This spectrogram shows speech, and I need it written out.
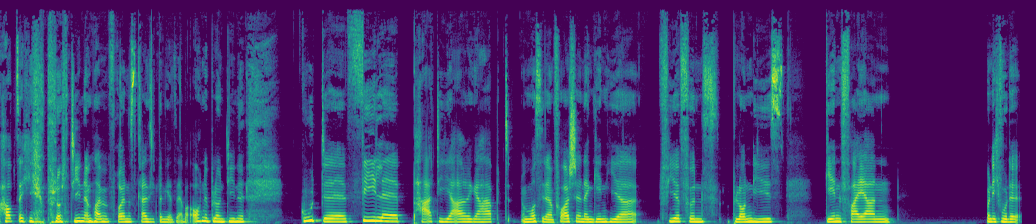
hauptsächlich Blondine in meinem Freundeskreis. Ich bin jetzt selber auch eine Blondine. Gute, viele Partyjahre gehabt. Man muss sich dann vorstellen, dann gehen hier vier, fünf Blondies, gehen feiern. Und ich wurde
